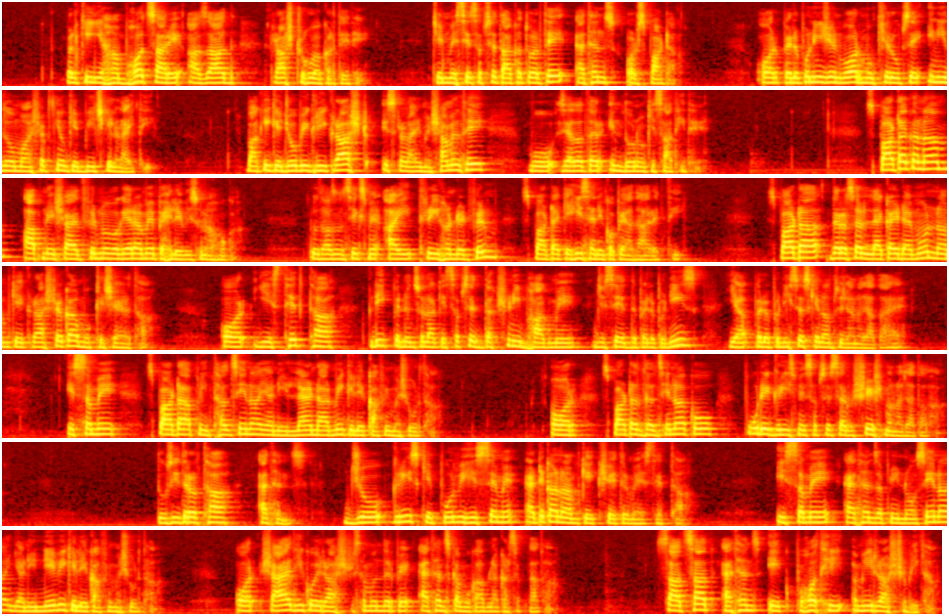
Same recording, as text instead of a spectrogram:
बल्कि यहाँ बहुत सारे आज़ाद राष्ट्र हुआ करते थे, जिनमें से सबसे ताकतवर थे एथेंस और स्पाटा और पेलोपोनीजियन वॉर मुख्य रूप से इन्हीं दो महाशक्तियों के बीच की लड़ाई थी। बाकी के जो भी ग्रीक राष्ट्र इस लड़ाई में शामिल थे, वो ज़्यादातर इन दोनों के साथी थे। स्पार्टा का नाम आपने शायद फ़िल्म वगैरह में पहले भी सुना होगा। 2006 में आई 300 फ़िल्म स्पार्टा के ही सैनिकों पर आधारित थी। स्पार्टा दरअसल लैकाईडामोन नाम के एक राष्ट्र का मुख्य शहर था, और ये स्थित था ग्रीक पेनिनसुला के सबसे दक्षिणी भाग में, जिसे द पेलोपोनीज या पेलोपोनीसस के नाम से जाना जाता है। इस समय स्पार्टा अपनी थल सेना यानी लैंड आर्मी के लिए काफ़ी मशहूर था और स्पार्टा थल सेना को पूरे ग्रीस में सबसे सर्वश्रेष्ठ माना जाता था। दूसरी तरफ़ था एथेंस जो ग्रीस के पूर्वी हिस्से में एटिका नाम के क्षेत्र में स्थित था। इस समय एथेंस अपनी नौसेना यानी नेवी के लिए काफ़ी मशहूर था और शायद ही कोई राष्ट्र समुद्र पे एथेंस का मुकाबला कर सकता था। साथ साथ एथेंस एक बहुत ही अमीर राष्ट्र भी था।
